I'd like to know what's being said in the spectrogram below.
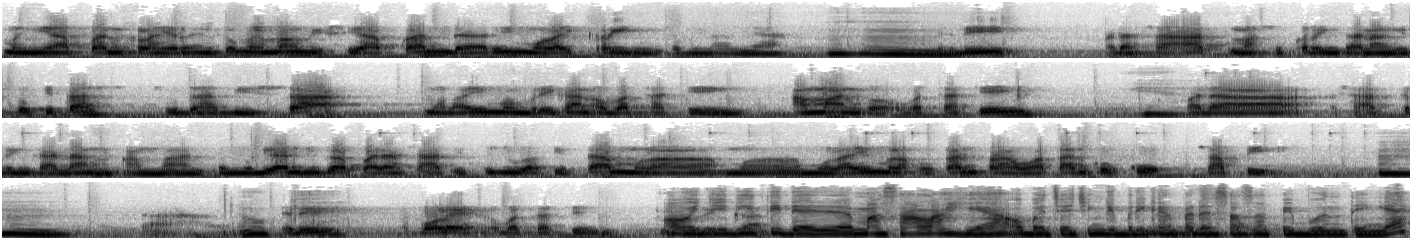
menyiapkan kelahiran itu memang disiapkan dari mulai kering sebenarnya. Mhm. Jadi pada saat masuk kering kandang itu kita sudah bisa mulai memberikan obat cacing. Aman kok obat cacing Iya. pada saat kering kandang aman. Kemudian juga pada saat itu juga kita mula- me- mulai melakukan perawatan kuku sapi. Mhm. Nah, Oke. Jadi boleh obat cacing. Oh jadi diberikan. tidak ada masalah ya obat cacing diberikan pada saat sapi bunting ya.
